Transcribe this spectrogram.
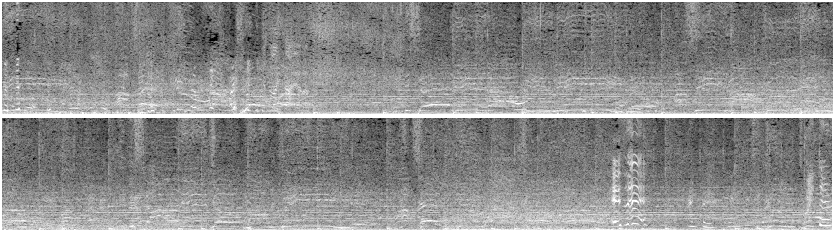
Like that, Anna. Is it? Right there. Right there.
